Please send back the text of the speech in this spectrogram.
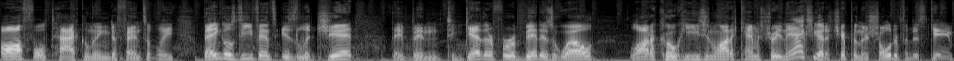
awful tackling defensively. Bengals defense is legit. They've been together for a bit as well. A lot of cohesion, a lot of chemistry, and they actually got a chip on their shoulder for this game.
